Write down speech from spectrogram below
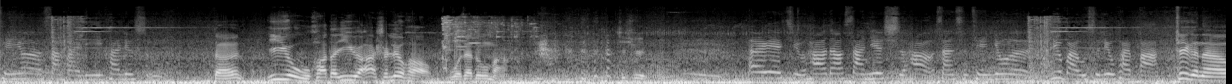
天用了三百零一块六十五。等一月五号到一月二十六号，我在东马。继续。二月九号到三月十号，三十天用了六百五十六块八。这个呢，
